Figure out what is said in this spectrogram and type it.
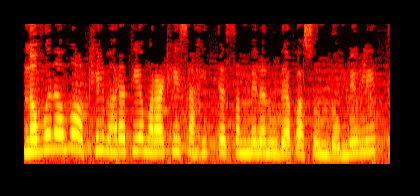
नव्वदावं अखिल भारतीय मराठी साहित्य संमेलन उद्यापासून डोंबिवलीत.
